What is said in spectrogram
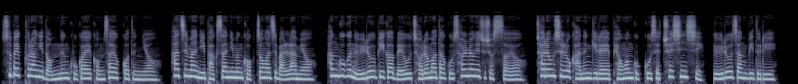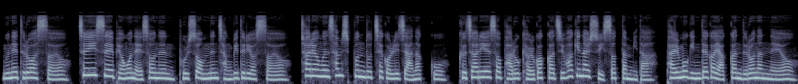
수백 프랑이 넘는 고가의 검사였거든요. 하지만 이 박사님은 걱정하지 말라며 한국은 의료비가 매우 저렴하다고 설명해 주셨어요. 촬영실로 가는 길에 병원 곳곳에 최신식 의료 장비들이 눈에 들어왔어요. 스위스의 병원에서는 볼 수 없는 장비들이었어요. 촬영은 30분도 채 걸리지 않았고 그 자리에서 바로 결과까지 확인할 수 있었답니다. 발목 인대가 약간 늘어났네요.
